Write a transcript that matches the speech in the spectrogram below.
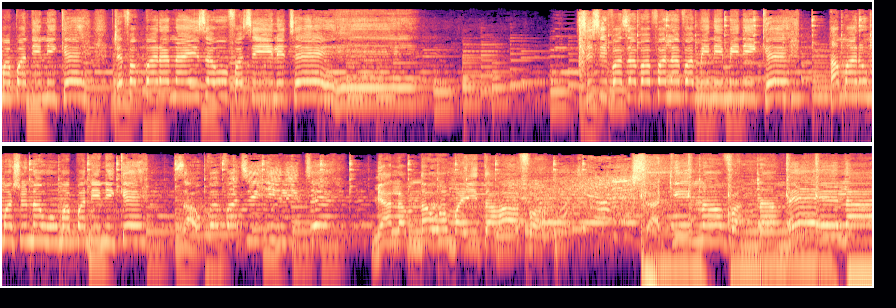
mapandinikedrefaaraazao fasy ilite sysyazavfaaaminiminke aaomasaoomamannike aokfasy ilits mialaaminaoa mahitahafa sakynao vananamela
